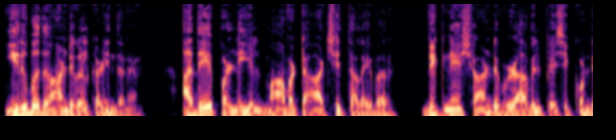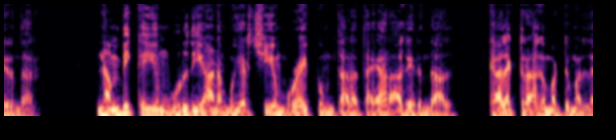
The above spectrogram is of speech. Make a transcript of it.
இருபது ஆண்டுகள் கழிந்தன. அதே பள்ளியில் மாவட்ட ஆட்சித் தலைவர் விக்னேஷ் ஆண்டு விழாவில் பேசிக் கொண்டிருந்தார். நம்பிக்கையும் உறுதியான முயற்சியும் உழைப்பும் தர தயாராக இருந்தால் கலெக்டராக மட்டுமல்ல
